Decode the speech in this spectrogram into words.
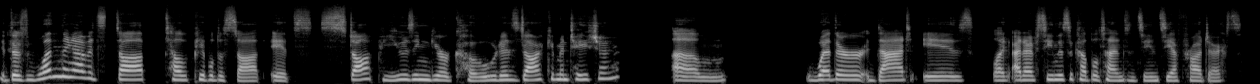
If there's one thing I would stop, tell people to stop, it's stop using your code as documentation. Um, whether that is like, and I've seen this a couple times in CNCF projects,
